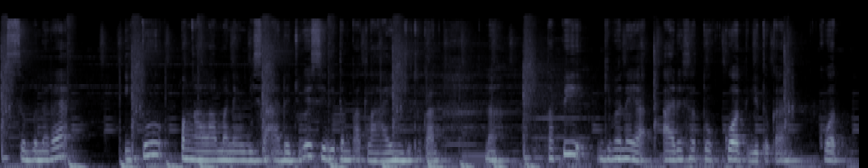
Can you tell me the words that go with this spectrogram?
sebenarnya itu pengalaman yang bisa ada juga sih di tempat lain gitu kan. Nah tapi gimana ya? Ada satu quote gitu kan. Quote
